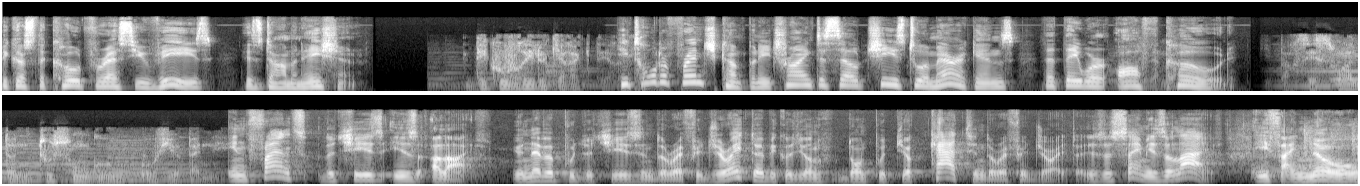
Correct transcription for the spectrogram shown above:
because the code for SUVs is domination. He told a French company trying to sell cheese to Americans that they were off code. In France, the cheese is alive. You never put the cheese in the refrigerator because you don't put your cat in the refrigerator. It's the same, it's alive. If I know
